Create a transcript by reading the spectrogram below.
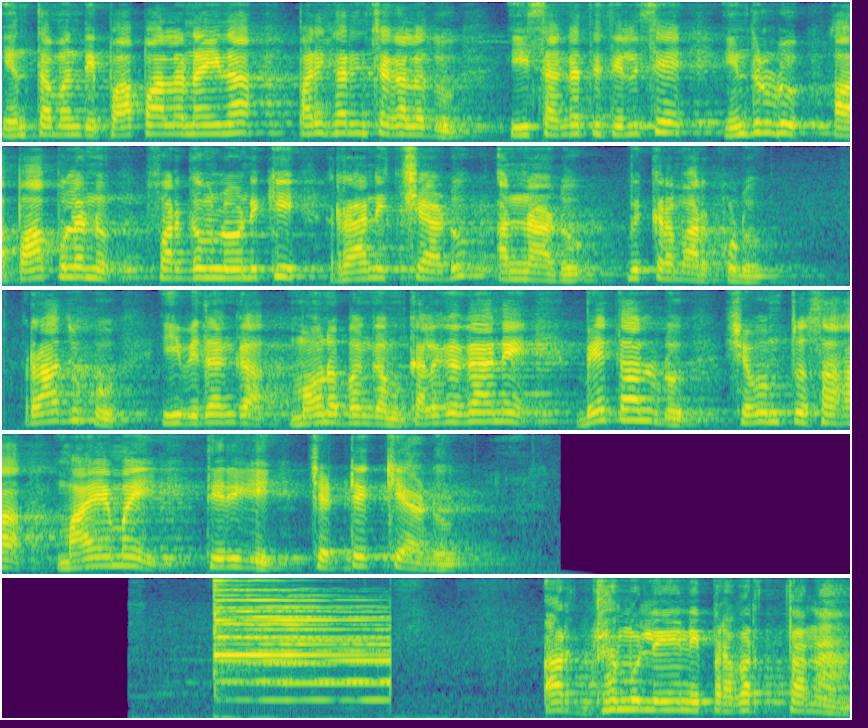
ఎంతమంది పాపాలనైనా పరిహరించగలదు. ఈ సంగతి తెలిసే ఇంద్రుడు ఆ పాపులను స్వర్గంలోనికి రానిచ్చాడు అన్నాడు విక్రమార్కుడు. రాజుకు ఈ విధంగా మౌనభంగం కలగగానే బేతాళుడు శవంతో సహా మాయమై తిరిగి చెట్టెక్కాడు. అర్థములేని ప్రవర్తన.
